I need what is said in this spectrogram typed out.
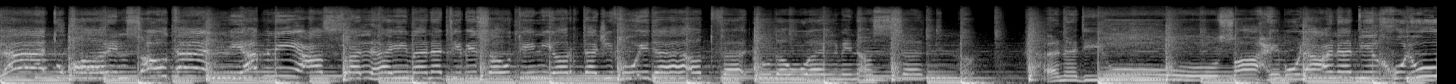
لا تقارن صوتا يبني عصر الهيمنة بصوت يرتجف إذا أطفأت ضوء المنصات أنا ديو صاحب لعنة الخلود.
